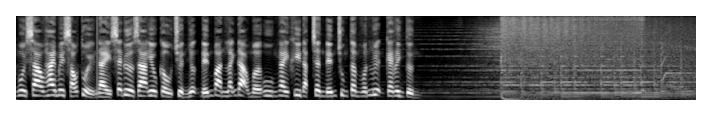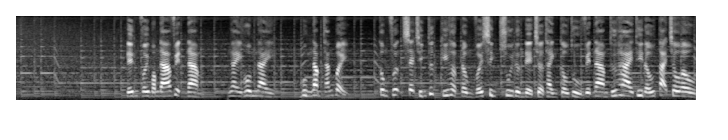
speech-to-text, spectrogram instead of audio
Ngôi sao 26 tuổi này sẽ đưa ra yêu cầu chuyển nhượng đến ban lãnh đạo MU ngay khi đặt chân đến trung tâm huấn luyện Carrington. Đến với bóng đá Việt Nam, ngày hôm nay, mùng 5 tháng 7, Công Phượng sẽ chính thức ký hợp đồng với Sinh Chui Đường để trở thành cầu thủ Việt Nam thứ hai thi đấu tại châu Âu,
